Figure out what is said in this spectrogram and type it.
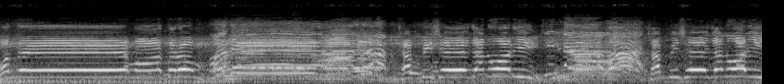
বন্দে মাতরম ছাব্বিশে জানুয়ারি। ছাব্বিশে জানুয়ারি।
